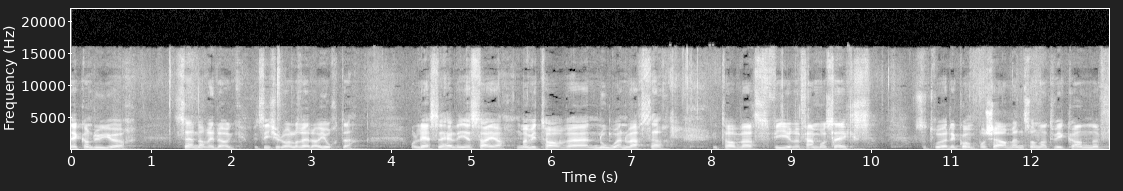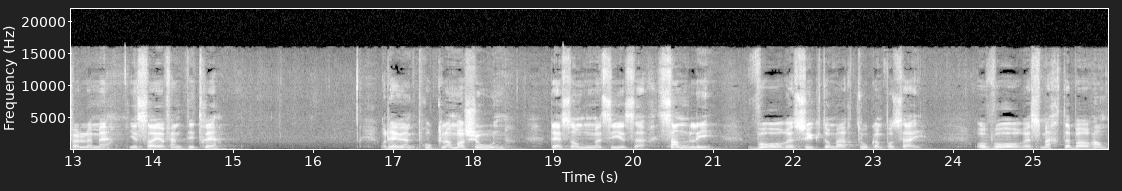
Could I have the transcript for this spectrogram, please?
Det kan du gjøre senere i dag, hvis ikke du allerede har gjort det. Og lese hele Jesaja. Men vi tar eh, noen vers her. Vi tar vers 4, 5 og 6. Så tror jeg det kommer på skjermen, sånn at vi kan følge med. Jesaja 53. Og det er jo en proklamasjon, det som sies her. Sannelig, våre sykdommer tok han på seg, og våre smerter bar ham.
